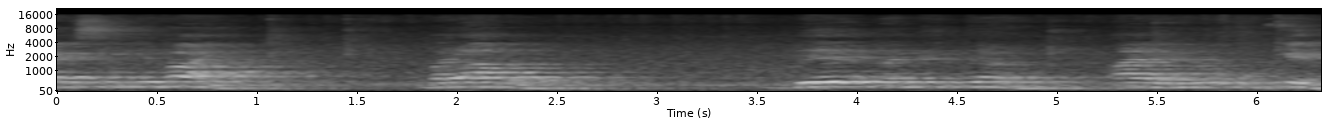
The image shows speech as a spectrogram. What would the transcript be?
x અને y બરાબર 2 અને 3 આ એનો ઉકેલ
